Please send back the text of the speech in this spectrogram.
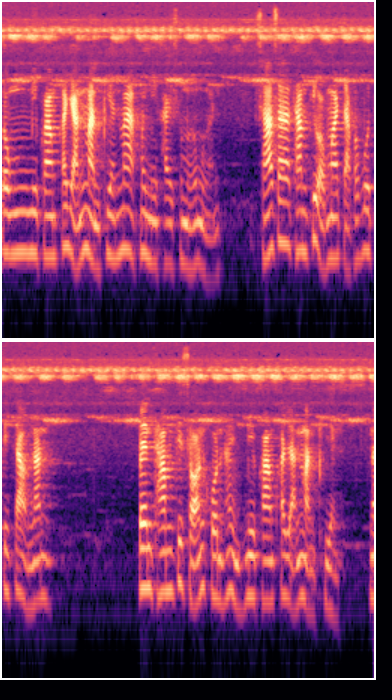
ทรงมีความขยันหมั่นเพียรมากไม่มีใครเสมอเหมือน ศาสนธรรมที่ออกมาจากพระพุทธเจ้านั้น เป็นธรรมที่สอนคนให้มีความขยันหมั่นเพียรใน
